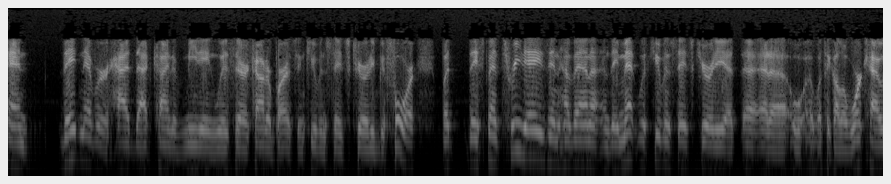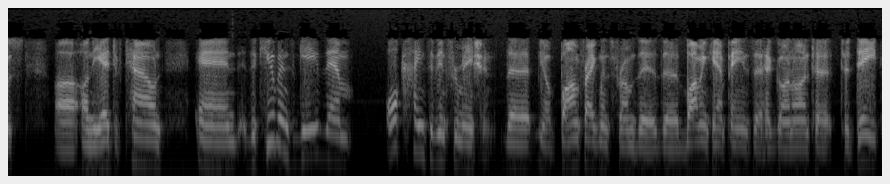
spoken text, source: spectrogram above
and they'd never had that kind of meeting with their counterparts in Cuban state security before, but they spent three days in Havana and they met with Cuban state security at at a what they call a workhouse uh, on the edge of town, and the Cubans gave them all kinds of information. The you know bomb fragments from the the bombing campaigns that had gone on to to date,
